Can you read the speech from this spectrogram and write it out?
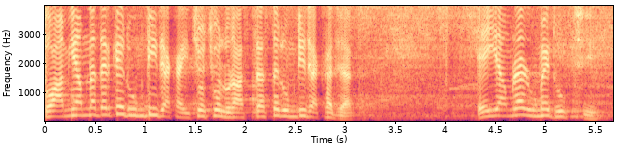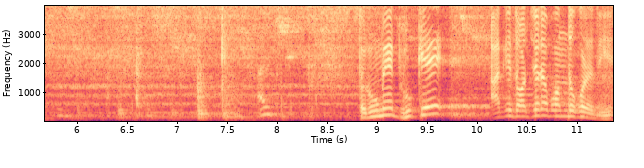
তো আমি আপনাদেরকে রুমটি দেখাই। চো, চলুন, আস্তে আস্তে রুমটি দেখা যাক। এই আমরা রুমে ঢুকছি। তো রুমে ঢুকে আগে দরজাটা বন্ধ করে দিই।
